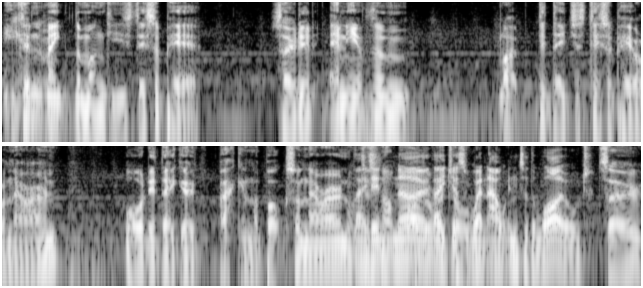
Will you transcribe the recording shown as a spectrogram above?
he couldn't make the monkeys disappear. So did any of them like did they just disappear on their own? Or did they go back in the box on their own or They just didn't not know, they just all? went out into the wild, So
